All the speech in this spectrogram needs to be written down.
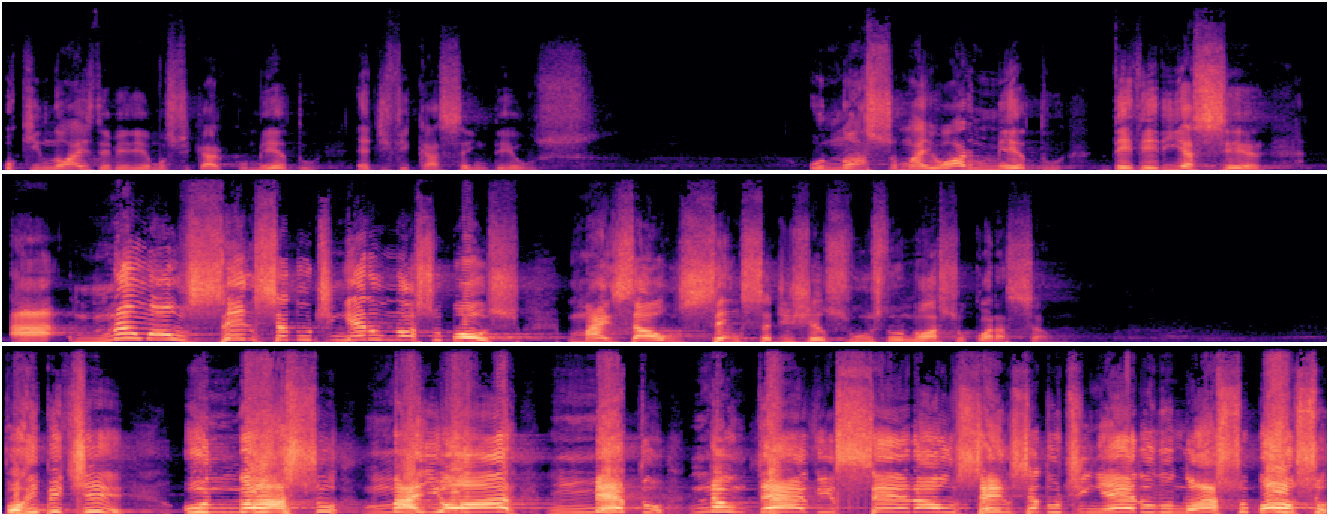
O que nós deveríamos ficar com medo é de ficar sem Deus. O nosso maior medo deveria ser a não ausência do dinheiro no nosso bolso, mas a ausência de Jesus no nosso coração. Vou repetir: o nosso maior medo não deve ser a ausência do dinheiro no nosso bolso,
